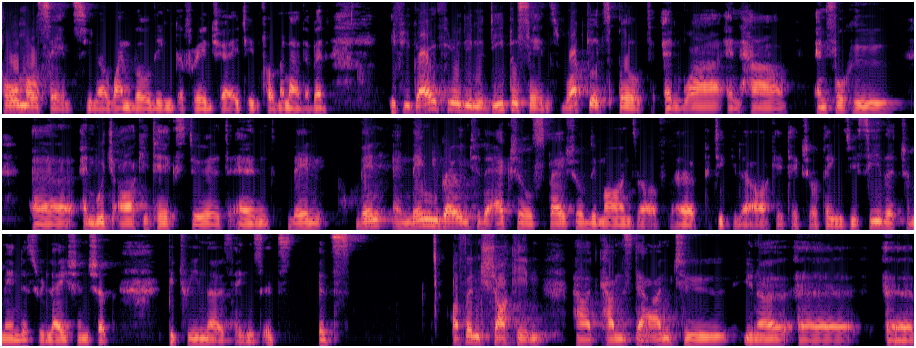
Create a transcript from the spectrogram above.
formal sense. You know, one building differentiating from another. But if you go through it in a deeper sense, what gets built and why and how and for who uh, and which architects do it, and then then and then you go into the actual spatial demands of uh, particular architectural things. You see the tremendous relationship between those things. It's it's often shocking how it comes down to you know uh, uh,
